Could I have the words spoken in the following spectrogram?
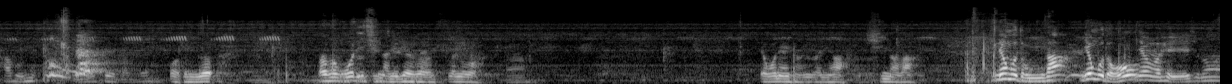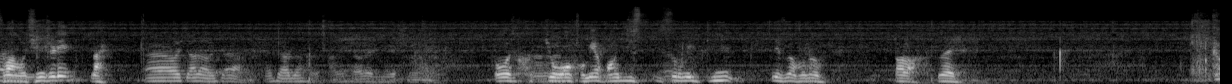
卡后面，可以把它哦，这个，到时候我的擒拿你晓得啷个？啊，在我脸上一个你哈，擒拿吧，扭不动噻，扭不动，你要不黑些东是吧？我轻轻的，来，啊，我晓得，我晓得，我晓得，我晓得你的情况。我就往后面晃，一一手都没顶，一直往后头，到了，对。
